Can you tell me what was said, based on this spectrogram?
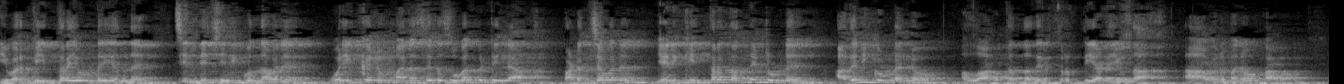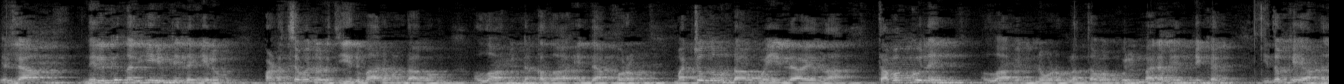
ഇവർക്ക് ഇത്രയുണ്ട് എന്ന് ചിന്തിച്ചിരിക്കുന്നവന് ഒരിക്കലും മനസ്സിന് സുഖം കിട്ടില്ല. പഠിച്ചവന് എനിക്ക് ഇത്ര തന്നിട്ടുണ്ട് അതെനിക്കുണ്ടല്ലോ. അള്ളാഹു തന്നതിൽ തൃപ്തി അടയുന്ന ആ ഒരു മനോഭാവം എല്ലാം നൽകി നൽകിയിട്ടില്ലെങ്കിലും പടച്ചവൻ ഒരു തീരുമാനമുണ്ടാകും. അള്ളാഹുവിന്റെ കഥാന്റെ അപ്പുറം മറ്റൊന്നും ഉണ്ടാവുകയില്ല എന്ന തവക്കുൽ അള്ളാഹുവിനോടുള്ള തവക്കുൽ ബലമേൽപ്പിക്കൽ ഇതൊക്കെയാണ്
